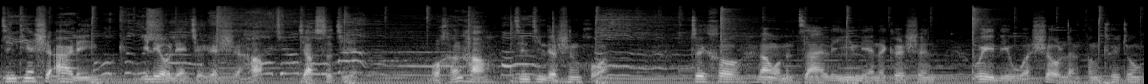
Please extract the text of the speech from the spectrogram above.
今天是二零一六年九月十号，教师节，我很好，静静的生活。最后，让我们在林忆莲的歌声《为你我受冷风吹》中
